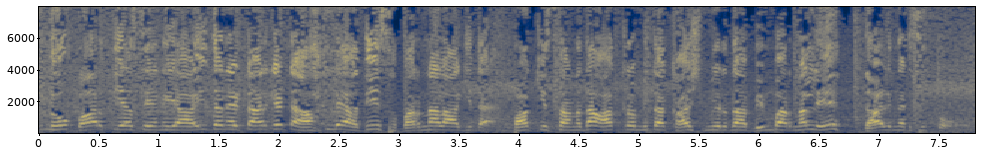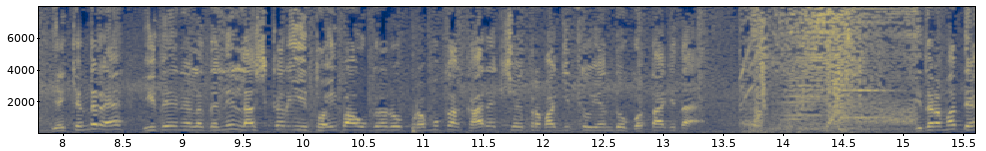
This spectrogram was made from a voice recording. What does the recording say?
ಇನ್ನು ಭಾರತೀಯ ಸೇನೆಯ ಐದನೇ ಟಾರ್ಗೆಟ್ ಅಹ್ಲೆ ಅದೀಸ್ ಬರ್ನಾಲ್ ಆಗಿದೆ. ಪಾಕಿಸ್ತಾನದ ಆಕ್ರಮಿತ ಕಾಶ್ಮೀರದ ಬಿಂಬಾರ್ನಲ್ಲಿ ದಾಳಿ ನಡೆಸಿತ್ತು. ಏಕೆಂದರೆ ಇದೇ ನೆಲದಲ್ಲಿ ಲಷ್ಕರ್ ಇ ತೊಯ್ಬಾ ಉಗ್ರರು ಪ್ರಮುಖ ಕಾರ್ಯಕ್ಷೇತ್ರವಾಗಿತ್ತು ಎಂದು ಗೊತ್ತಾಗಿದೆ. ಇದರ ಮಧ್ಯೆ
